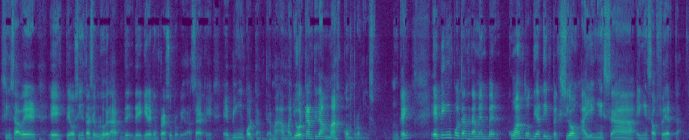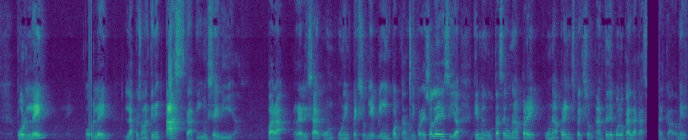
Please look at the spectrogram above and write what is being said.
sin saber este, o sin estar seguro de, que quiere comprar su propiedad. O sea que es bien importante. A, mayor cantidad, más compromiso. ¿ok? Es bien importante también ver cuántos días de inspección hay en esa, en esa oferta. Por ley, por ley, las personas tienen hasta 15 días para realizar una inspección. Y es bien importante. Y por eso le decía que me gusta hacer una pre una preinspección antes de colocar la casa en el mercado. Miren,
